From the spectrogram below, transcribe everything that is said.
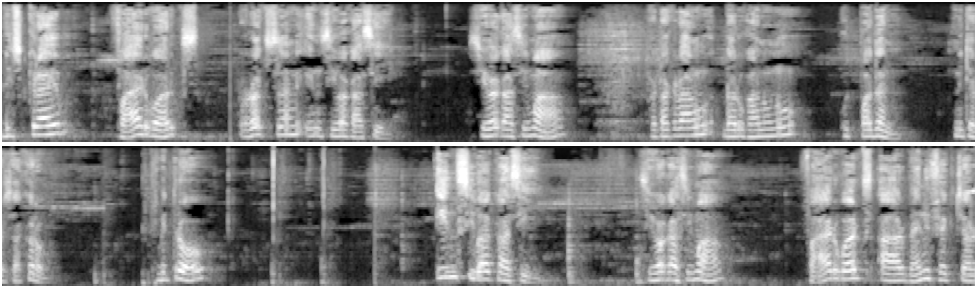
Describe fireworks production in Sivakasi શિવકાશીમાં ફટાકડાનું, દારૂખાનુંનું ઉત્પાદનની ચર્ચા કરો. મિત્રો ઇન શિવાકાશી શિવાકાશીમાં fireworks are manufacture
